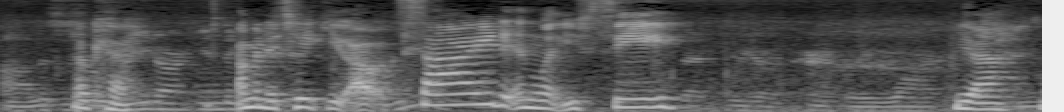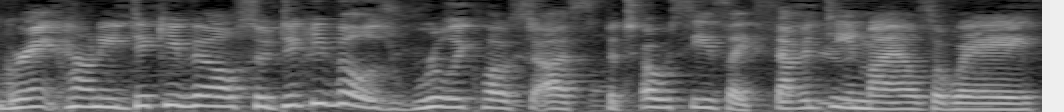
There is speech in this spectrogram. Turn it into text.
Uh, this is Okay. I'm gonna take you outside and let you see. that we are currently watching. Yeah, Grant County, Dickeyville. So Dickeyville is really close to us. Potosi's like 17 miles away,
